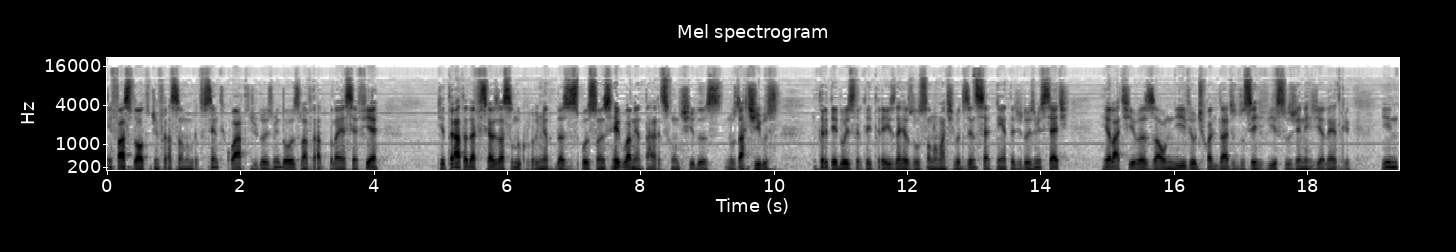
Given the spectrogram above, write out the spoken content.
em face do auto de infração número 104 de 2012, lavrado pela SFE, que trata da fiscalização do cumprimento das disposições regulamentares contidas nos artigos 32 e 33 da Resolução Normativa 270 de 2007, relativas ao nível de qualidade dos serviços de energia elétrica e,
